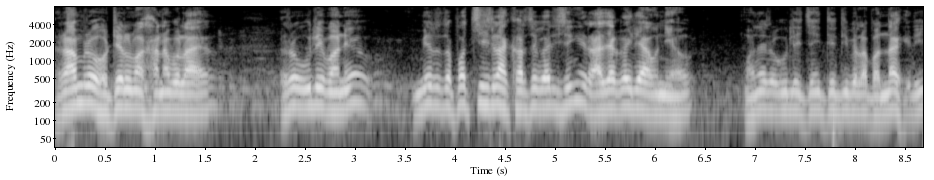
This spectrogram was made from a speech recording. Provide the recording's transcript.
राम्रो होटेलमा खाना बोलायो र उसले भन्यो मेरो त पच्चिस लाख खर्च गरिसकेँ राजा कहिले आउने हो? भनेर उसले चाहिँ त्यति बेला भन्दाखेरि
